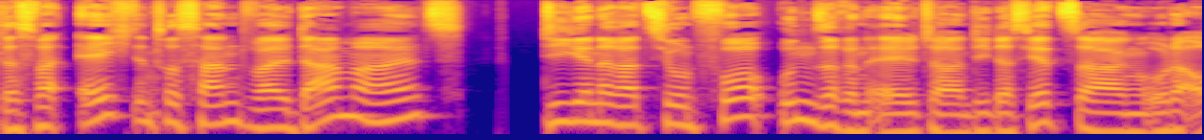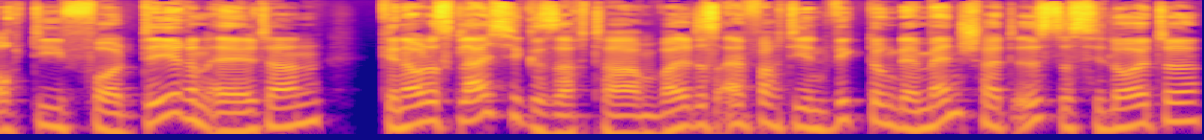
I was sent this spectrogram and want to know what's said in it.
Das war echt interessant, weil damals die Generation vor unseren Eltern, die das jetzt sagen, oder auch die vor deren Eltern, genau das Gleiche gesagt haben, weil das einfach die Entwicklung der Menschheit ist, dass die Leute,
